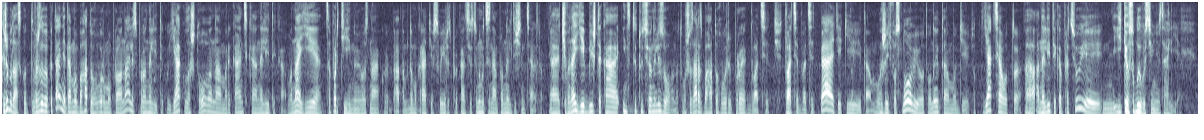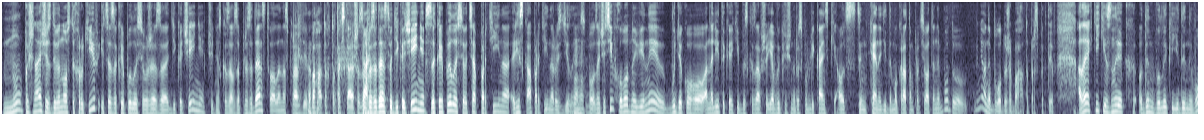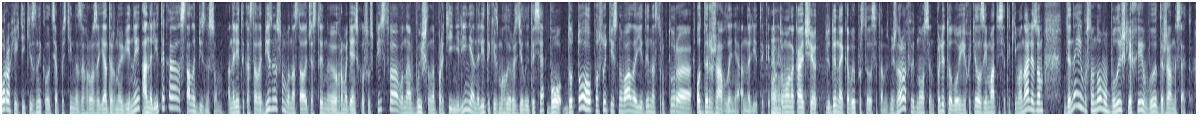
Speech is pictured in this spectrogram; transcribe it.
Скажи, будь ласка, от важливе питання, де ми багато говоримо про аналіз, про аналітику. Як влаштована американська аналітика? Вона є за партійною ознакою, да, там демократії в своїй республіканській ну, ми це знаємо про аналітичним центром. Е, Чи вона є більш така інституціоналізована? Тому що зараз багато говорять про проект 20, 2025, який там лежить в основі, от вони там от діють. От як ця от е, аналітика працює? Які особливості в ній взагалі є? Ну, починаючи з 90-х років, і це закріпилося вже за Діка Чейні, чуть не сказав за президентство, але насправді багато хто так скаже, що за президентство Діка Чейні закріпилася оця партійна, різка партійна розділеність. Бо за часів холодної війни будь-якого аналітика, який би сказав, що я виключно республіканський, а от з цим Кеннеді демократом працювати не буду, в нього не було дуже багато перспектив. Але як тільки зник один великий єдиний ворог, як тільки зникла ця постійна загроза ядерної війни, аналітика стала бізнесом. Аналітика стала бізнесом, вона стала частиною громадянського суспільства. Вона вийшла на партійні лінії. Аналітики змогли розділитися, бо до того по суті існувала єдина структура одержавлення аналітики. Тобто, мовно кажучи, от людина, яка випустилася там з міжнародних відносин, політології, хотіла займатися таким аналізом. Для неї в основному були шляхи в державний сектор.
